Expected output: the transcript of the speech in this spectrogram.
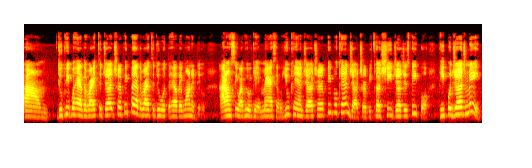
Um, do people have the right to judge her? People have the right to do what the hell they want to do. I don't see why people get mad saying, well, you can't judge her. People can judge her because she judges people. People judge me.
